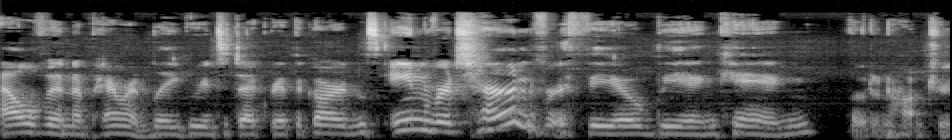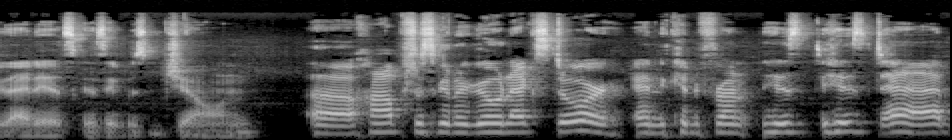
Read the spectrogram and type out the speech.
Alvin apparently agreed to decorate the gardens in return for Theo being king, though I don't know how true that is because it was Joan. Uh, Hop's just gonna go next door and confront his his dad.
